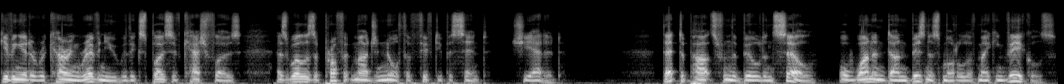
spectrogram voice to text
giving it a recurring revenue with explosive cash flows as well as a profit margin north of 50%, she added. That departs from the build and sell, or one and done business model of making vehicles.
